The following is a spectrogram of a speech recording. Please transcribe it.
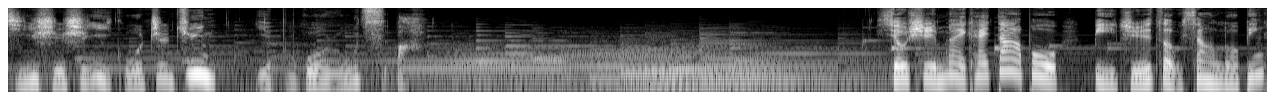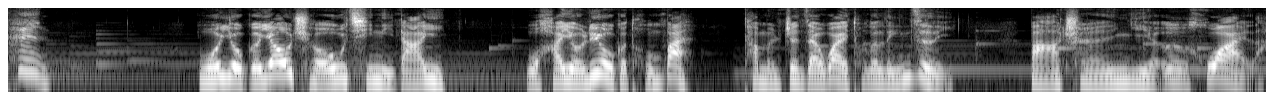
即使是一国之君，也不过如此吧。修士迈开大步，笔直走向罗宾汉。我有个要求，请你答应。我还有六个同伴，他们正在外头的林子里，八成也饿坏了。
